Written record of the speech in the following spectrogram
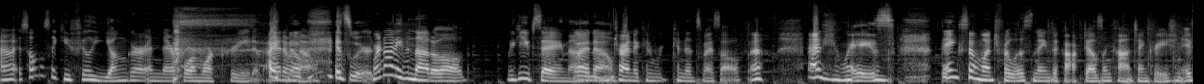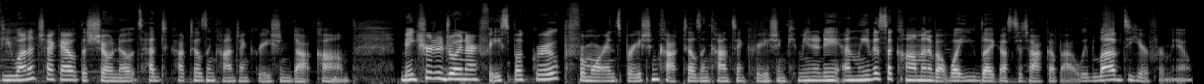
uh, it's almost like you feel younger and therefore more creative. I, don't know. It's weird. We're not even that old. We keep saying that. I know. I'm trying to con- convince myself. Anyways, thanks so much for listening to Cocktails and Content Creation. If you want to check out the show notes, head to cocktailsandcontentcreation.com. Make sure to join our Facebook group for more inspiration, cocktails and content creation community, and leave us a comment about what you'd like us to talk about. We'd love to hear from you.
